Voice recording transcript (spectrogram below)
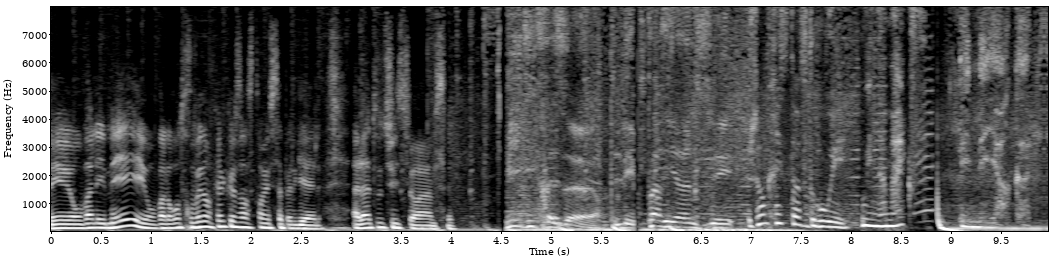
Mais on va l'aimer et on va le retrouver dans quelques instants. Il s'appelle Gaël. Elle a tout de suite sur RMC. Midi 13h, les Paris RMC. Jean-Christophe Drouet, Winamax, les meilleurs codes.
